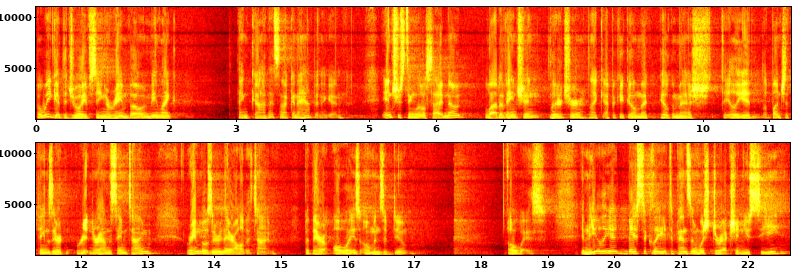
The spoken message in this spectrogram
But we get the joy of seeing a rainbow and being like, thank God that's not going to happen again. Interesting little side note a lot of ancient literature, like Epic of Gilgamesh, the Iliad, a bunch of things that are written around the same time, rainbows are there all the time, but they are always omens of doom. Always. In the Iliad, basically, it depends on which direction you see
